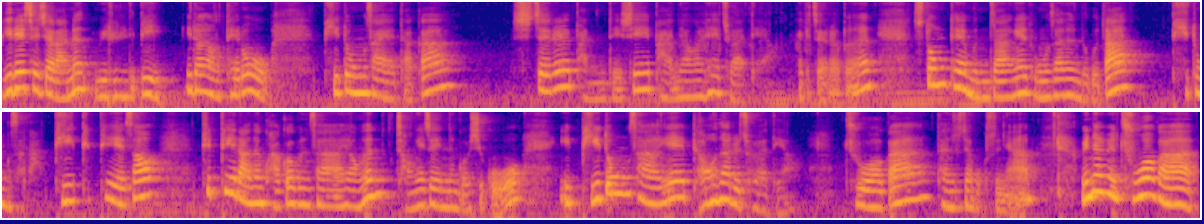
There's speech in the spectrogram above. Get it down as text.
미래 시제라면 will be 이런 형태로 비동사에다가 시제를 반드시 반영을 해줘야 돼요. 알겠죠, 여러분? 수동태 문장의 동사는 누구다? 비동사다. BPP에서 PP라는 과거분사형은 정해져 있는 것이고 이 비동사의 변화를 줘야 돼요. 주어가 단수냐 복수냐. 왜냐하면 주어가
